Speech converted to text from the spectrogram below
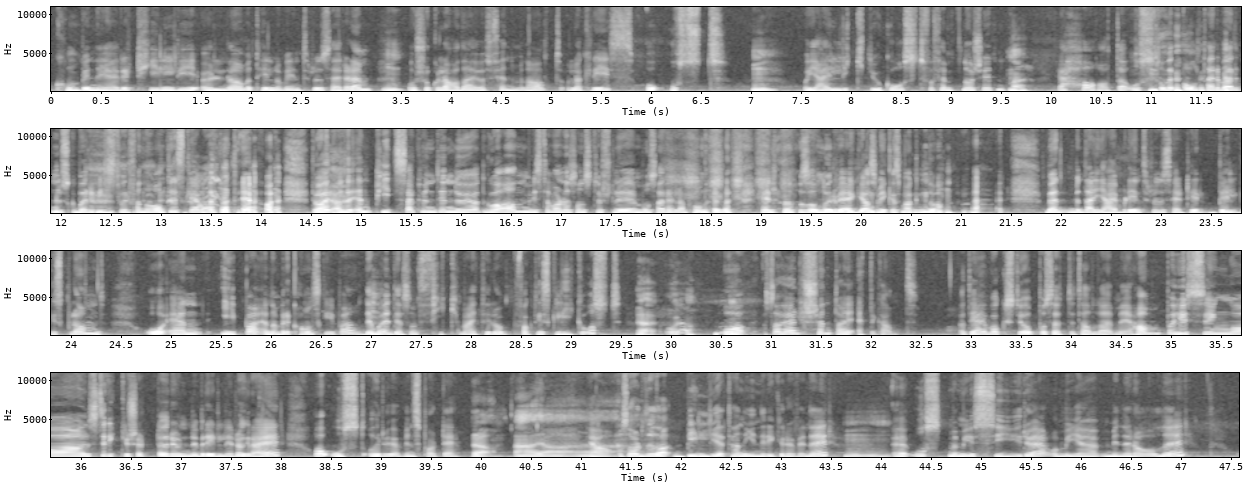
kombinerer til de ølene av og til når vi introduserer dem. Mm. Og sjokolade er jo fenomenalt. Og lakris og ost Mm. Og jeg likte jo ikke ost for 15 år siden. Nei. Jeg hata ost overalt her i verden. Du skulle bare visst hvor fanatisk jeg var. Det var, det var altså, en pizza kunne til nød gå an hvis det var noe sånn stusslig mozzarella på den, eller, eller noe sånn Norvegia som ikke smakte noe. Men, men da jeg ble introdusert til belgisk blond og en IPA, en amerikansk IPA, det var jo det som fikk meg til å faktisk like ost. Ja. oh ja. Og så har jeg skjønt da i etterkant at jeg vokste jo opp på 70-tallet med ham på hyssing og strikkeskjørt og runde briller og greier. Og ost og rødvinsparty. Ja. Ja, ja, ja. Ja, og så har du da billige tanninrike rødviner. Mm. Eh, ost med mye syre og mye mineraler.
